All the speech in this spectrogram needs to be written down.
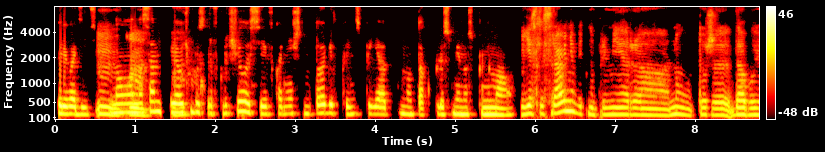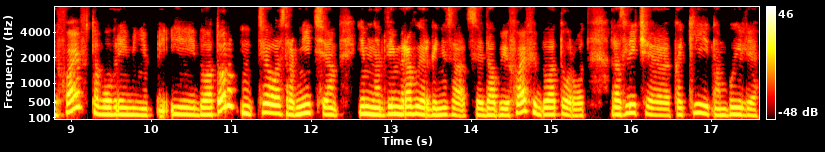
переводить. Mm-hmm. Но на самом деле я очень быстро включилась, и в конечном итоге, в принципе, я, ну, так плюс-минус понимала. Если сравнивать, например, а, ну, тоже W5 того времени и Bellator, хотела сравнить э, именно две мировые организации, W5 и Bellator. Вот различия какие там были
